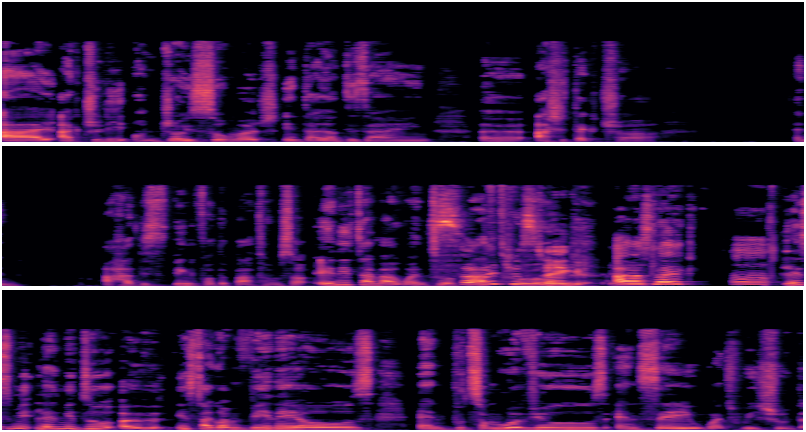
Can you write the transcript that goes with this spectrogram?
I actually enjoy so much interior design, uh, architecture, and I had this thing for the bathroom. So anytime I went to a So bathroom, interesting, I was like, mm, let me let me do uh, Instagram videos and put some reviews and say what we should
